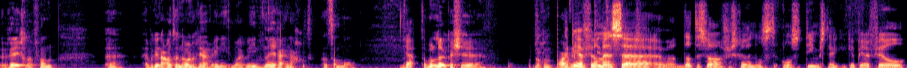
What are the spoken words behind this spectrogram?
regelen van... eh, heb ik een auto nodig? Ja, weet niet. Mag ik niet mee rijden? Nou goed, dat is allemaal, Ja. het is allemaal leuk als je nog een partner Heb jij veel mensen... eh, dat is wel een verschil in ons, onze teams, denk ik. Heb jij veel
